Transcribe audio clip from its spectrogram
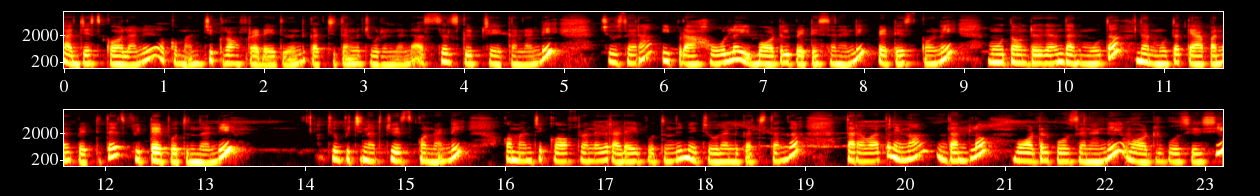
కట్ చేసుకోవాలండి. ఒక మంచి క్రాఫ్ రెడీ అవుతుందండి. ఖచ్చితంగా చూడండి అండి అస్సలు స్క్రిప్ట్ చేయకండి చూసారా? ఇప్పుడు ఆ హోల్లో ఈ బాటిల్ పెట్టేసానండి. పెట్టేసుకొని మూత ఉంటుంది కదా దాని మూత. దాని మూత క్యాప్ అనేది పెట్టితే ఫిట్ అయిపోతుందండి. చూపించినట్టు చేసుకోనండి. ఒక మంచి కాఫర్ అనేది రెడీ అయిపోతుంది. మీరు చూడండి ఖచ్చితంగా. తర్వాత నేను దాంట్లో వాటర్ పోసానండి. వాటర్ పోసేసి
